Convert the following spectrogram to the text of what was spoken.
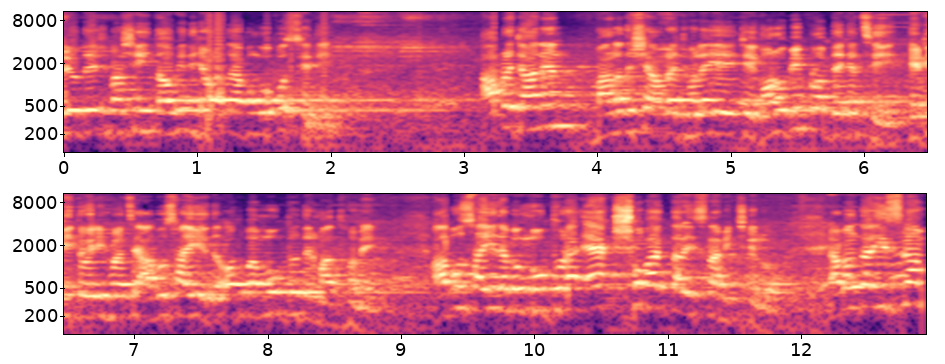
প্রিয় দেশবাসী, তৌহিদি জনতা এবং উপস্থিতি। আপনি জানেন, বাংলাদেশে আমরা জুলাইয়ে যে গণবিপ্লব দেখেছি, এটি তৈরি হয়েছে আবু সাইদ অথবা মুগ্ধদের মাধ্যমে। আবু সাইদ এবং মুগ্ধরা একশো ভাগ তারা ইসলামিক ছিল এবং তারা ইসলাম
